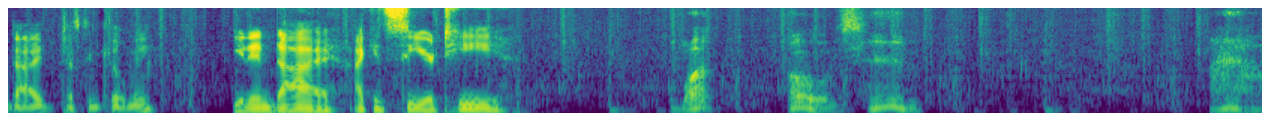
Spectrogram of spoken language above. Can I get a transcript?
I died. Justin killed me. You didn't die. I can see your T. What? Oh, it's him. Wow.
